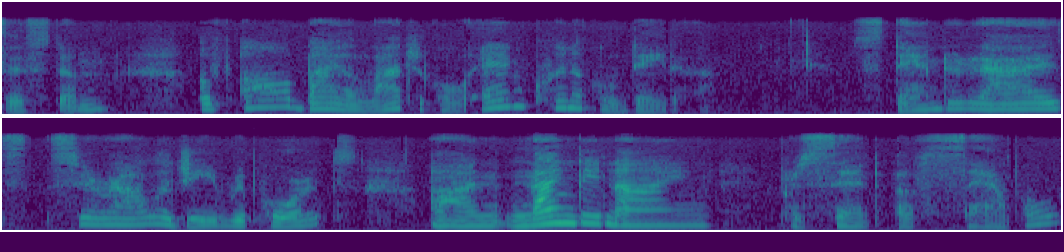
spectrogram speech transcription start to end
system of all biological and clinical data, standardized serology reports on 99% of samples,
